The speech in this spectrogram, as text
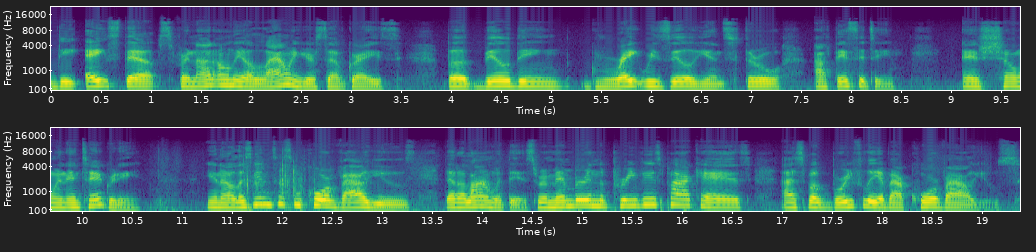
the eight steps for not only allowing yourself grace, but building great resilience through authenticity and showing integrity. You know, let's get into some core values that align with this. Remember, in the previous podcast, I spoke briefly about core values.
